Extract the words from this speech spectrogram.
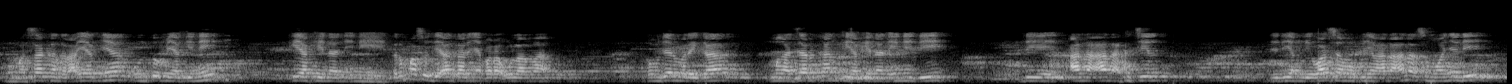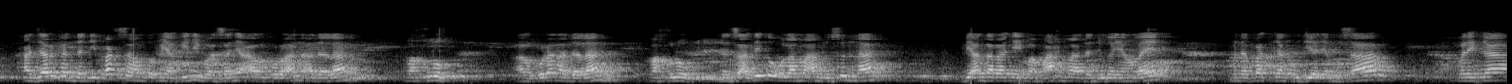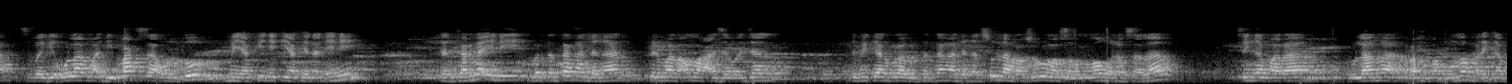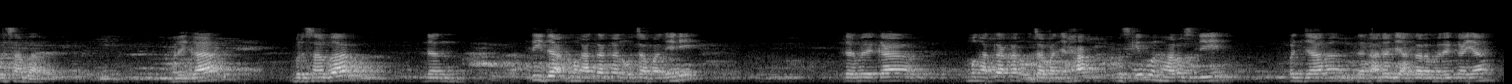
Memaksakan rakyatnya untuk meyakini keyakinan ini. Termasuk di antaranya para ulama. Kemudian mereka mengajarkan keyakinan ini di di anak-anak kecil. Jadi yang dewasa maupun yang anak-anak semuanya diajarkan dan dipaksa untuk meyakini bahasanya Al-Quran adalah makhluk. Al-Quran adalah makhluk. Dan saat itu ulama ahlu sunnah di antaranya Imam Ahmad dan juga yang lain mendapatkan ujian yang besar mereka sebagai ulama dipaksa untuk meyakini keyakinan ini. Dan karena ini bertentangan dengan firman Allah Azza wa Jalla demikian pula bertentangan dengan sunnah Rasulullah wasallam sehingga para ulama rahimahullah mereka bersabar. Mereka bersabar dan tidak mengatakan ucapan ini dan mereka mengatakan ucapannya hak meskipun harus di penjara dan ada di antara mereka yang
